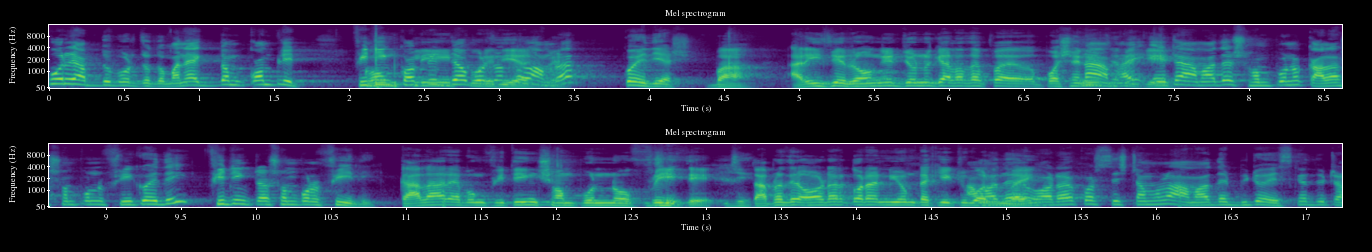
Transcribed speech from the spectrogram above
করে আব্দু পর্যন্ত মানে একদম কমপ্লিট ফিটিং কমপ্লিট দেওয়া পর্যন্ত আমরা করে দিয়ে আসি? বাহ আর এই যে রঙের জন্য কি আলাদা পয়সা না ভাই এটা আমাদের সম্পূর্ণ কালার সম্পূর্ণ ফ্রি করে দিই। ফিটিংটা সম্পূর্ণ ফ্রি দিই। কালার এবং ফিটিং সম্পূর্ণ ফ্রিতে। তো আপনাদের অর্ডার করার নিয়মটা কি একটু বলেন আমাদের ভাই? অর্ডার করার সিস্টেম হলো আমাদের ভিডিও স্ক্রিনে দুইটা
